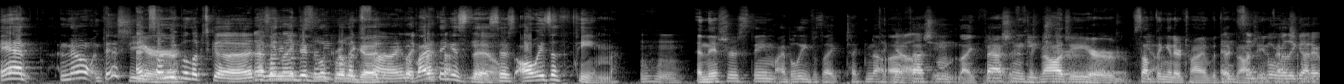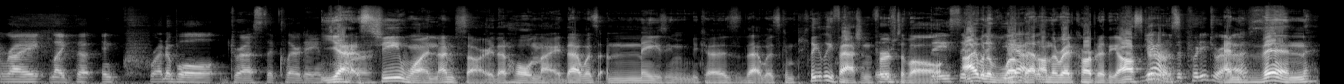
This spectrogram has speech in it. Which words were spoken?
And no, this year. And some people looked good. I some mean, people like, did some look people really good. Fine. But Like, my I thing thought, is you this: know, there's always a theme. Mm-hmm. And this year's theme, I believe, was like techno- uh, fashion, like fashion the and technology, or or- something yeah. intertwined with and technology. some people really got it right. Like the incredible dress that Claire Danes Yes, wore. she won. I'm sorry, that whole night. That was amazing because that was completely fashion. First of all, I would have loved yeah, that it on the red carpet at the Oscars. Yeah, it was a pretty dress. And then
